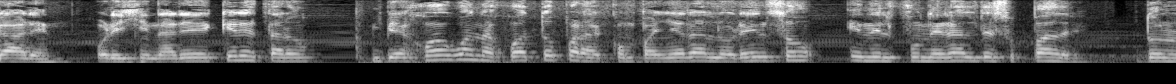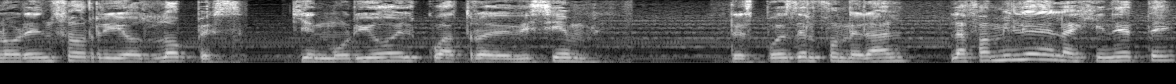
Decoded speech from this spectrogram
Karen, originaria de Querétaro, viajó a Guanajuato para acompañar a Lorenzo en el funeral de su padre, don Lorenzo Ríos López, quien murió el 4 de diciembre. Después del funeral, la familia de la jinete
